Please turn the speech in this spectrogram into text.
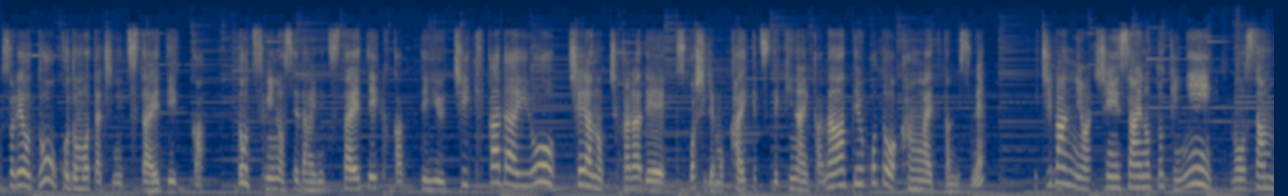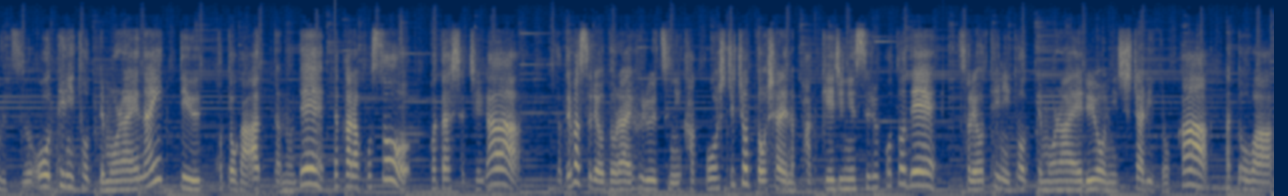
それをどう子どもたちに伝えていくかどう次の世代に伝えていくかっていう地域課題をシェアの力で少しでも解決できないかなっていうことを考えてたんですね。一番には震災の時に農産物を手に取ってもらえないっていうことがあったのでだからこそ私たちが例えばそれをドライフルーツに加工してちょっとおしゃれなパッケージにすることでそれを手に取ってもらえるようにしたりとかあとは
